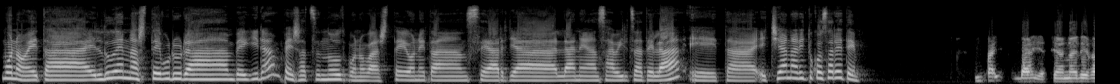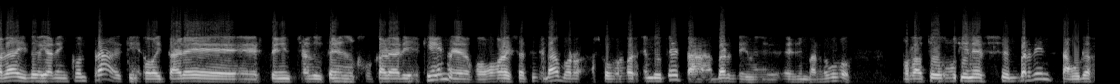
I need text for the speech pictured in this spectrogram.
Bueno, eta helduen asteburura begira, pesatzen dut, bueno, ba, aste honetan zehar ja lanean zabiltzatela, eta etxean arituko zarete? Bai, bai, etxean ari gara, idoiaren kontra, ekiko baita ere esperientzia duten jokalariekin, e, gogora izaten da, bor, asko borbatzen dute, eta berdin egin behar dugu. Borratu gutienez berdin, eta gure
